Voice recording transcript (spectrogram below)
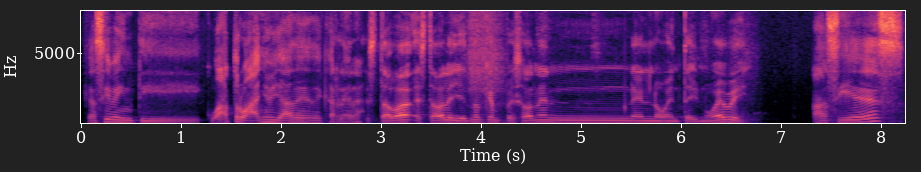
casi 24 años ya de, de carrera. Estaba, estaba leyendo que empezaron en el 99. Así es,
